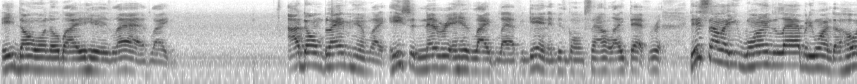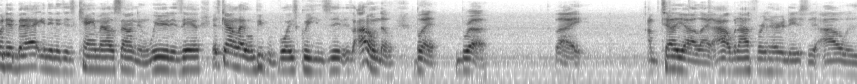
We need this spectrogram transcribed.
he don't want nobody to hear his laugh. Like, I don't blame him. Like, he should never in his life laugh again if it's gonna sound like that for real. This sound like he wanted to laugh, but he wanted to hold it back, and then it just came out sounding weird as hell. It's kind of like when people voice quick and shit. It's, I don't know, but bruh, like I'm telling y'all, like I when I first heard this shit, I was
